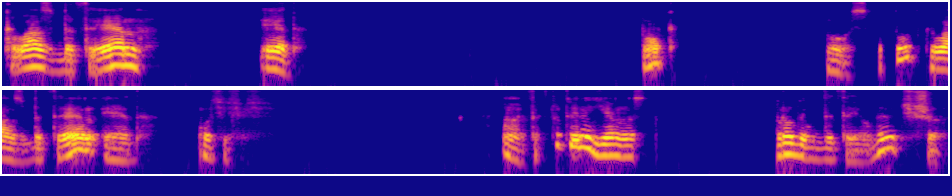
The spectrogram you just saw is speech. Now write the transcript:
Клас BTN Add. Так. Ось. Тут клас BTN Add. Ось ось. ось. А, так тут він і є в нас. Product Detail, да? Чи що?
